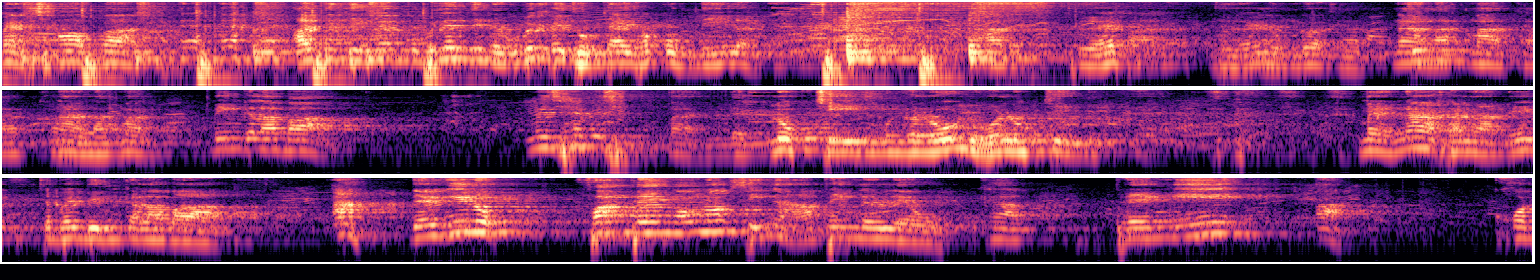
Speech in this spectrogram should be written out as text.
แม่ชอบมาก เอาจริงๆนะกูไปเล่นที่ไหนกูไม่เคยถูกใจเขากลุ่มนี้เลยเอาดิถือให้ป๋าด้วยถือให้ลุงด้วยครับน่ารักมากครับน่ารักมาก บิงกะลาบาไม่ใช่ไม่ใช่แม่เด็กลูกจีนมึงก็รู้อยู่ว่าลูกจีน แม่หน้าขนาดนี้จะไปบินกะลาบาอะเดี๋ยวงี้ลูกฟังเพลงของน้องสิงหาเพลงเร็วครับ ๆ เพลงนี้อะคน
